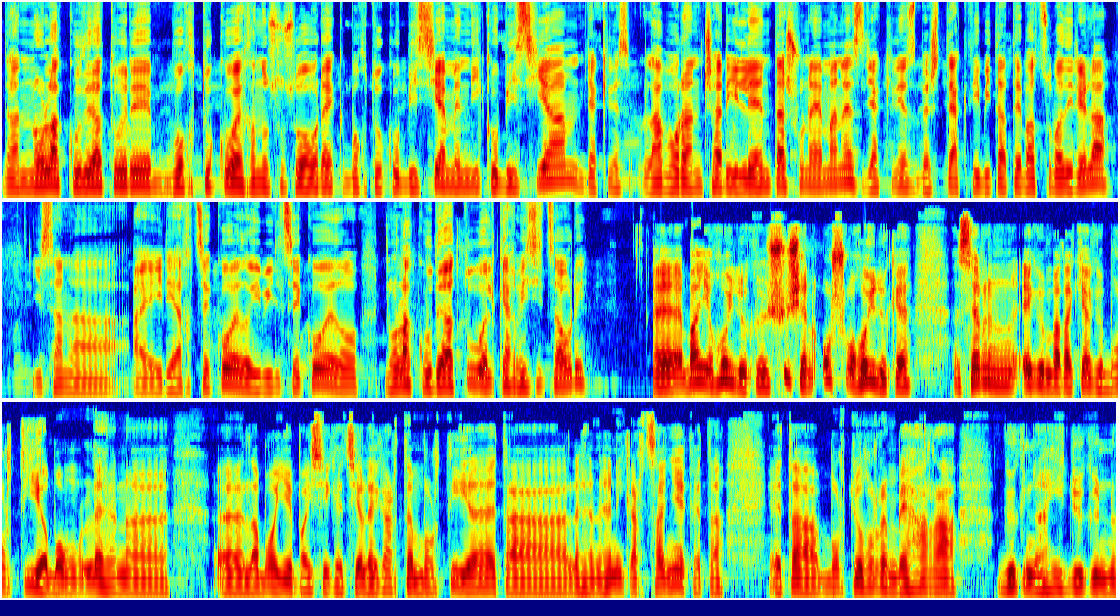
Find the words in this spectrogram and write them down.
Da nola kudeatu ere bortuko, egan duzuzu horrek, bortuko bizia, mendiko bizia, jakinez laborantxari lehentasuna emanez, jakinez beste aktivitate batzu badirela, izan aire hartzeko edo ibiltzeko edo nola kudeatu elkar bizitza hori? E, bai, hoiduk, xuxen oso hoiduk, eh? zerren egun badakiak bortia, bon, lehen uh, laboie paisik etziela egarten bortia, eta lehen lehenik hartzainek, eta eta borti horren beharra guk nahi dugun,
